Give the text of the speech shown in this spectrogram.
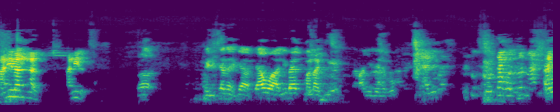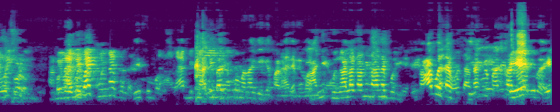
अनिल. अंकल. अनिल. टेंशन है क्या क्या हुआ अली भाई मना किए आम्ही क्या आणि कुणाला का मी नाही बोलले काय बोलताय हे-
